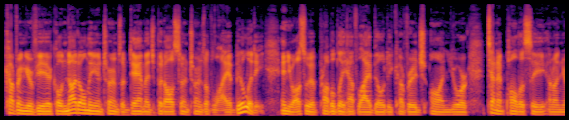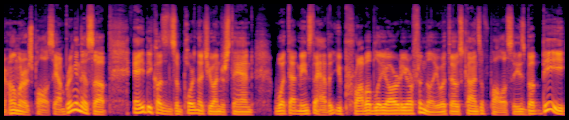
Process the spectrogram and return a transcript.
covering your vehicle not only in terms of damage but also in terms of liability. And you also probably have liability coverage on your tenant policy and on your homeowner's policy. I'm bringing this up. A, because it's important that you understand what that means to have it. You probably already are familiar with those kinds of policies. But B,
